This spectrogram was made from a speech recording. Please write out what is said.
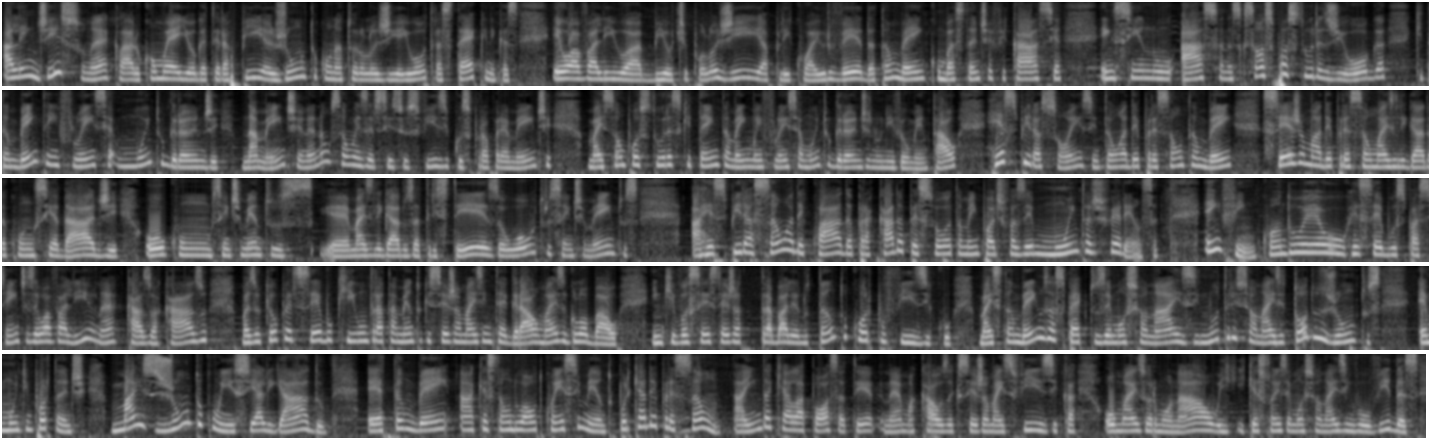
Além disso, né, claro, como é yoga terapia, junto com naturologia e outras técnicas, eu avalio a biotipologia, aplico Ayurveda também, com bastante eficácia, ensino asanas, que são as posturas de yoga, que também têm influência muito grande na mente, né? não são exercícios físicos propriamente, mas são posturas que têm também uma influência muito grande no nível mental. Respirações, então a depressão também, seja uma depressão mais ligada com ansiedade ou com sentimentos é, mais ligados à tristeza ou outros sentimentos, a respiração adequada para cada pessoa também pode fazer muita diferença. Enfim, quando eu recebo os pacientes, eu avalio, né, caso a caso, mas o que eu percebo é que um tratamento que seja mais integral, mais global, em que você esteja trabalhando tanto o corpo físico, mas também os aspectos emocionais e nutricionais e todos juntos, é muito importante. Mas junto com isso e aliado é também a questão do autoconhecimento, porque a depressão, ainda que ela possa ter né, uma causa que seja mais física ou mais hormonal e, e questões emocionais envolvidas,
